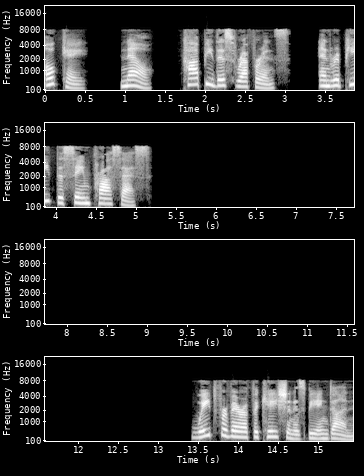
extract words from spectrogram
Okay. Now, copy this reference and repeat the same process. Wait for verification is being done.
